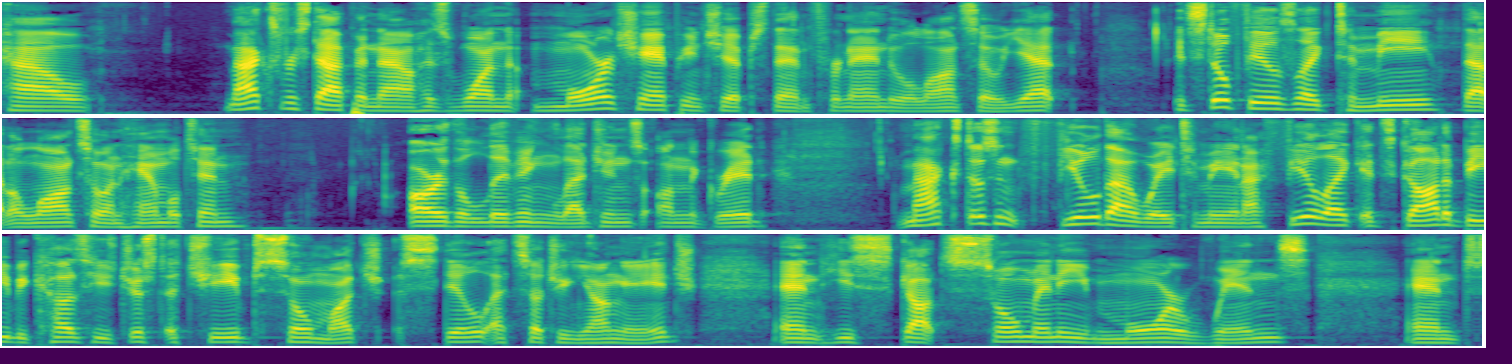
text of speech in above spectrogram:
how Max Verstappen now has won more championships than Fernando Alonso, yet it still feels like to me that Alonso and Hamilton are the living legends on the grid. Max doesn't feel that way to me, and I feel like it's got to be because he's just achieved so much still at such a young age, and he's got so many more wins and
